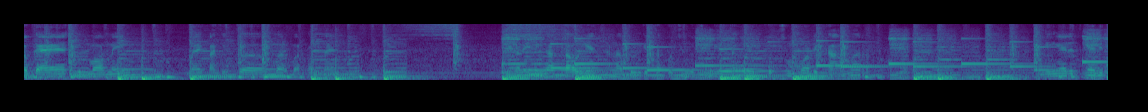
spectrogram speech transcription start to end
Halo guys, good morning. Baik lagi ke barbar konten. Kali ini nggak tahu nih anak bulu kita kucing-kucing kita ngikut semua di kamar. Lagi ngedit-ngedit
